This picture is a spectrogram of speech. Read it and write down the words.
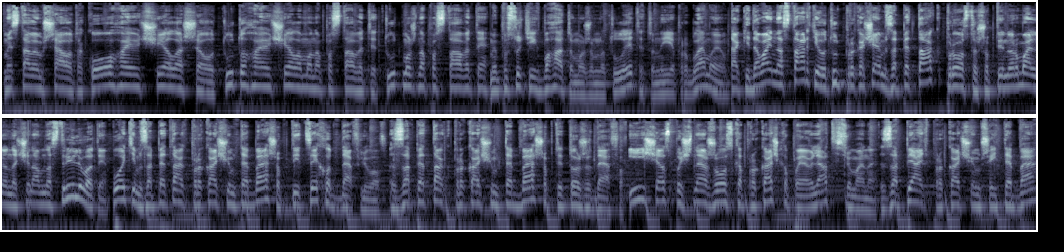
Ми ставимо ще отакого гайочела, ще отут гайочела можна поставити, тут можна поставити. Ми, по суті, їх багато можемо натулити, то не є проблемою. Так, і давай на старті отут прокачаємо за п'ятак, просто щоб ти нормально починав настрілювати. Потім за п'ятак прокачуємо тебе, щоб ти цих от дефлював. За п'ятак прокачуємо тебе, щоб ти теж дефав. І зараз почне жорстка прокачка появлятись у мене. За 5 прокачуємо ще й тебе,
